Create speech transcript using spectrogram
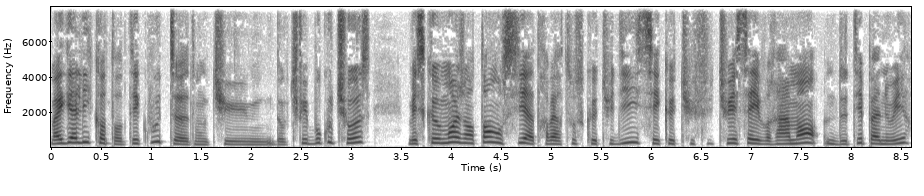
Magali, quand on t'écoute, donc tu, donc tu fais beaucoup de choses. Mais ce que moi j'entends aussi à travers tout ce que tu dis, c'est que tu, essayes vraiment de t'épanouir.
